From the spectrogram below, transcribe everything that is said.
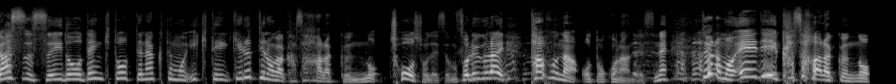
ガス、水道、電気通ってなくても生きていけるっていうのが笠原くんの長所ですよ。それぐらいタフな男なんですね。というのも AD 笠原くんの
